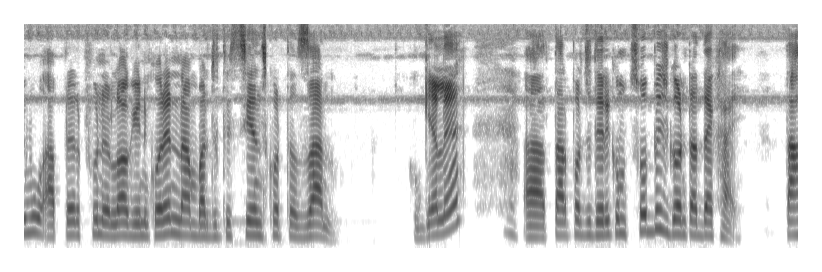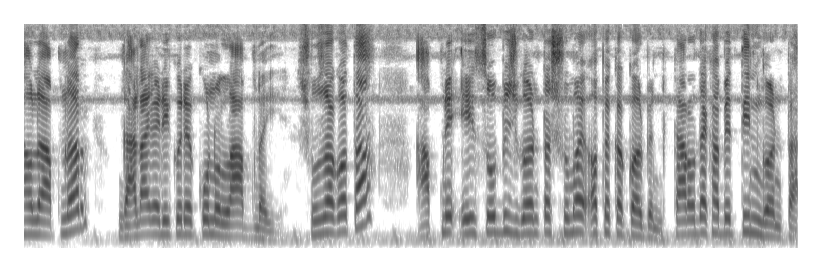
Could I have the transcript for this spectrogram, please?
ইমো আপনার ফোনে লগ ইন করেন, নাম্বার যদি চেঞ্জ করতে যান, গেলে তারপর যদি এরকম চব্বিশ ঘণ্টা দেখায়, তাহলে আপনার গাড়াগাড়ি করে কোনো লাভ নাই। সোজা কথা, আপনি এই চব্বিশ ঘণ্টার সময় অপেক্ষা করবেন। কারও দেখাবে তিন ঘণ্টা,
